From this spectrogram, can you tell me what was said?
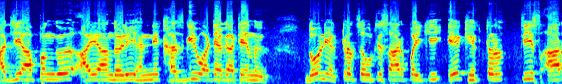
आजी अपंग आई आंधळी ह्यांनी खाजगी वाट्यागाट्यानं दोन हेक्टर चौतीस आरपैकी एक हेक्टर तीस आर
